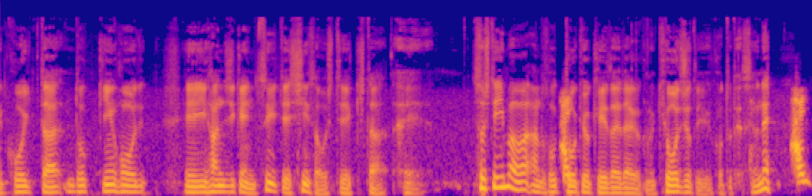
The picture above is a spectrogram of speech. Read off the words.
ー、こういった独禁法違反事件について審査をしてきた、えーそして今はあの東京経済大学の教授ということですよね。はい、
